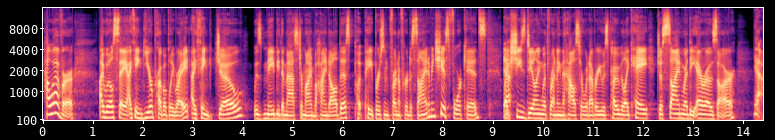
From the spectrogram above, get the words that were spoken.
However i will say i think you're probably right. I think joe was maybe the mastermind behind all this put papers in front of her to sign. I mean she has four kids. Yeah. like she's dealing with running the house or whatever. He was probably like hey just sign where the arrows are. Yeah.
